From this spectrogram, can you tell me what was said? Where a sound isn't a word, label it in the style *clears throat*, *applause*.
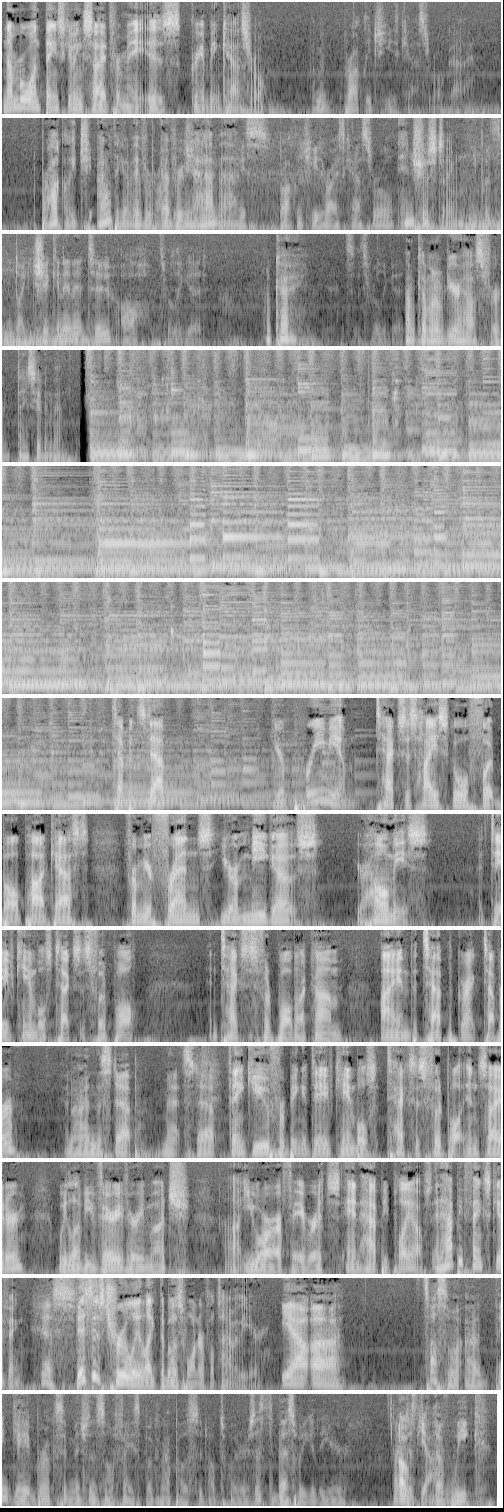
number one Thanksgiving side for me is green bean casserole. I'm a broccoli cheese casserole guy. Broccoli cheese. I don't think I've ever Broccoli ever had that. Rice, broccoli cheese rice casserole. Interesting. You put some like chicken in it too. Oh, it's really good. Okay. Yeah, it's, it's really good. I'm coming over to your house for Thanksgiving then. Tep and Step, your premium Texas high school football podcast from your friends, your amigos, your homies at Dave Campbell's Texas Football and TexasFootball.com. I am the Tep, Greg Tepper. And I'm the step, Matt Step. Thank you for being a Dave Campbell's Texas Football Insider. We love you very, very much. Uh, you are our favorites. And happy playoffs. And happy Thanksgiving. Yes. This is truly like the most wonderful time of the year. Yeah. Uh, it's also. I think Gabe Brooks had mentioned this on Facebook, and I posted on Twitter. Is this the best week of the year? Like Oh, just yeah. The week.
